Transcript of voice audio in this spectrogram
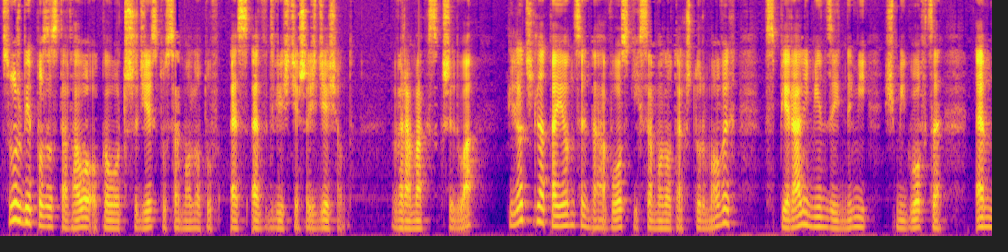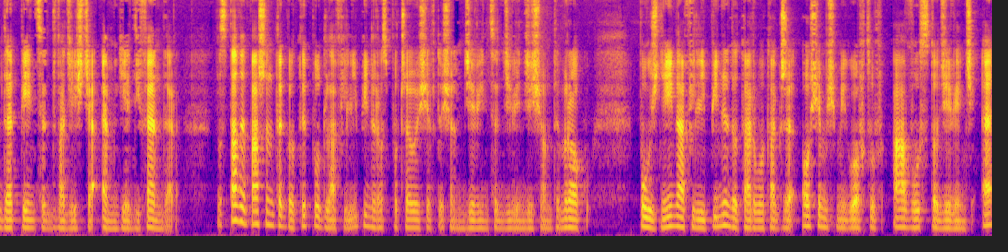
w służbie pozostawało około 30 samolotów SF-260. W ramach skrzydła piloci latający na włoskich samolotach szturmowych wspierali m.in. śmigłowce MD-520MG Defender. Dostawy maszyn tego typu dla Filipin rozpoczęły się w 1990 roku. Później na Filipiny dotarło także 8 śmigłowców AW-109E,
